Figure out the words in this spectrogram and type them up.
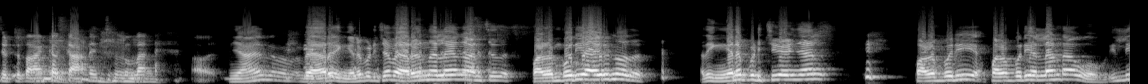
ചുറ്റു താങ്കൾ കാണിച്ചിട്ടുള്ള ഞാൻ വേറെ ഇങ്ങനെ പിടിച്ച വേറെ ഒന്നല്ല ഞാൻ കാണിച്ചത്. പഴംപൊരി ആയിരുന്നു അത്. അത് ഇങ്ങനെ പിടിച്ചു കഴിഞ്ഞാൽ പഴംപൊരി പഴംപൊരി അല്ലാണ്ടാവോ? ഇല്ല.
